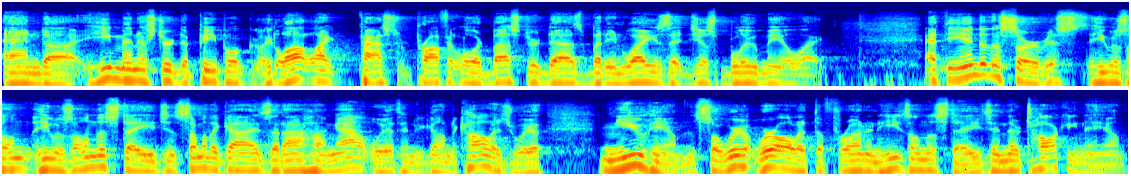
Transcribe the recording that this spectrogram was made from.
and uh, he ministered to people a lot like Pastor Prophet Lloyd Buster does, but in ways that just blew me away. At the end of the service, he was on, he was on the stage, and some of the guys that I hung out with and had gone to college with knew him. So we're, we're all at the front and he's on the stage and they're talking to him.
